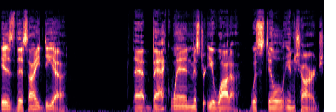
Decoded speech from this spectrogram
is this idea that back when Mr. Iwata was still in charge,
